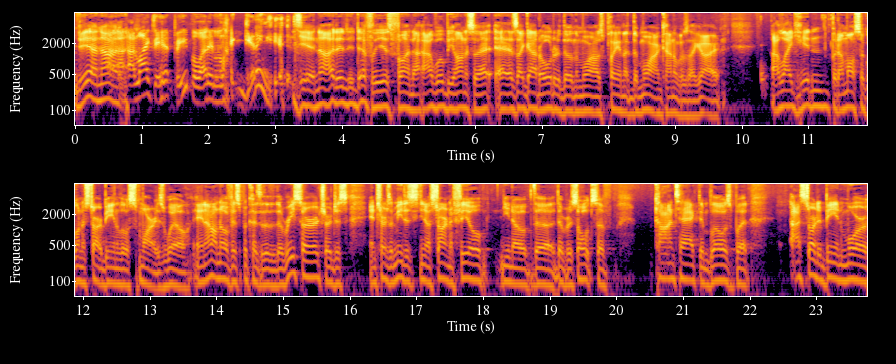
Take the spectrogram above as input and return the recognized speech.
Yeah, no, I, I, like to hit people. I didn't like getting hit. Yeah, no, it, it definitely is fun. I, I, will be honest. As I got older, though, the more I was playing, the more I kind of was like, all right, I like hitting, but I'm also going to start being a little smart as well. And I don't know if it's because of the research or just in terms of me just you know starting to feel you know the the results of contact and blows, but I started being more,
